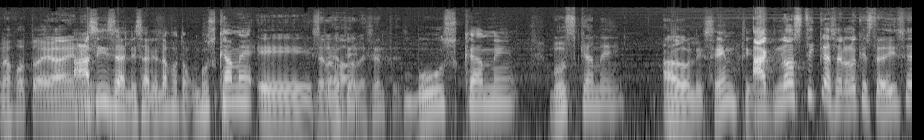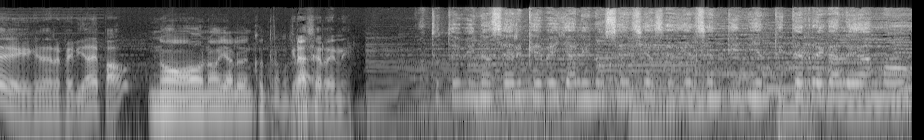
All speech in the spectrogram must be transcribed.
Una foto de allá en Ah, el- sí, sale, salió la foto. Búscame. Eh, de los adolescentes. Búscame Búscame. adolescentes. Agnóstica, ¿será lo que usted dice de- que se refería de Pau? No, no, ya lo encontramos. Gracias. René. Cuánto te vine a hacer que bella la inocencia se di el sentimiento y te regalé amor.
